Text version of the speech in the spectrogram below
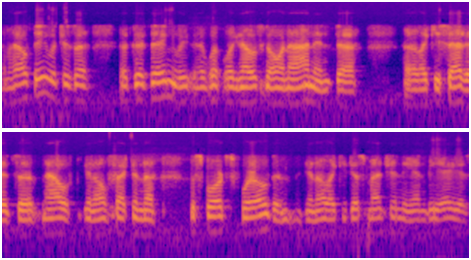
I'm healthy, which is a, a good thing. We uh, what we know is going on, and uh, uh, like you said, it's uh, now you know affecting the the sports world, and you know, like you just mentioned, the NBA has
